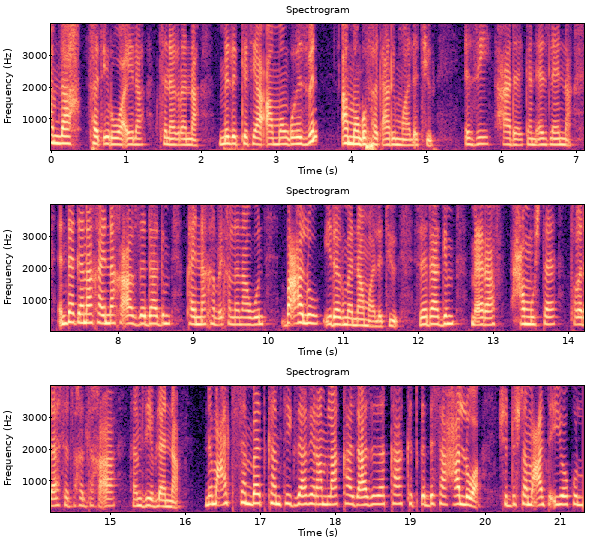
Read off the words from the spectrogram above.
ኣምላኽ ፈጢርዋ ኢላ ትነግረና ምልክት እያ ኣብ መንጎ ህዝብን ኣብ መንጎ ፈጣሪን ማለት እዩ እዚ ሓደ ክንሕዝ ነና እንደገና ካይና ከኣ ኣብ ዘዳግም ካይና ክንርኢ ከለና እውን በዓሉ ይደግመና ማለት እዩ ዘዳግም ምዕራፍ ሓሙሽተ ፍቕዲ ዓሰርተ ክልተ ከኣ ከምዚ ይብለና ንመዓልቲ ሰንበት ከምቲ እግዚኣብሔር ኣምላክካ ዝኣዘዘካ ክትቅድሳ ሓልዋ ሽዱሽተ መዓልቲ እዮ ኩሉ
